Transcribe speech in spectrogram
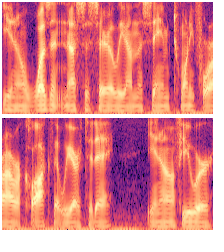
you know wasn't necessarily on the same 24-hour clock that we are today. You know, if you were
